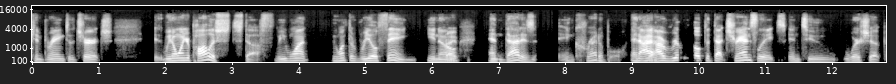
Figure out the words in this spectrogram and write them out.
can bring to the church, we don't want your polished stuff. We want, we want the real thing, you know, Right. and that is incredible and I, Yeah. I really hope that that translates into worship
